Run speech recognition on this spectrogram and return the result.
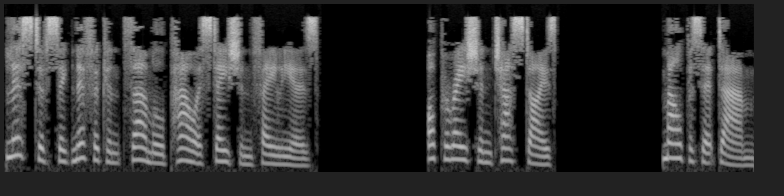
List of significant thermal power station failures. Operation Chastise Malpasset Dam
